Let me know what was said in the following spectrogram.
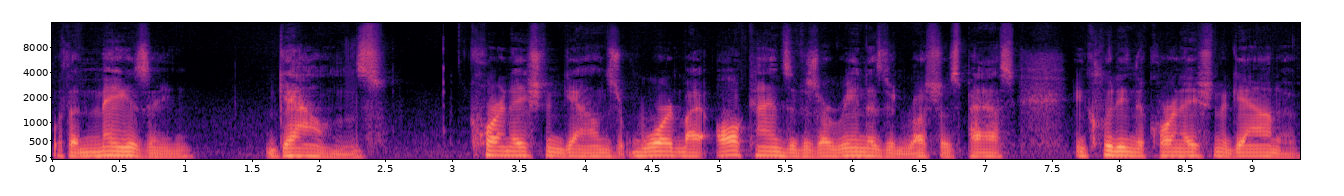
with amazing gowns, coronation gowns worn by all kinds of czarinas in Russia's past, including the coronation gown of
